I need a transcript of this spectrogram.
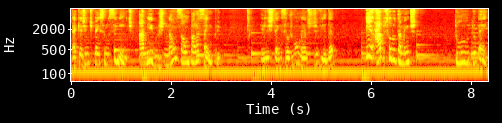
é que a gente pense no seguinte: amigos não são para sempre. Eles têm seus momentos de vida e absolutamente tudo bem.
